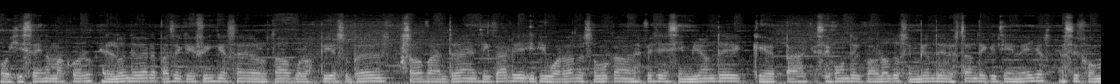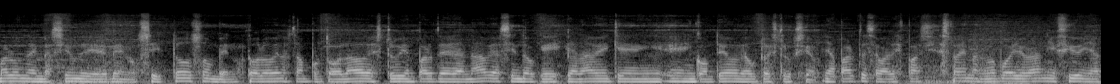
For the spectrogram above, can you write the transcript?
o 16 no me acuerdo. El duende verde parece que finge ser derrotado por los pibes superiores solo para entrar en el Ticarri y, guardando su boca una especie de simbionte que para que se junte con el otro simbionte restante que tienen ellos. Así formar una invasión de Venom sí todos son Venom todos los Venom están por todos lados destruyen parte de la nave haciendo que la nave quede en, conteo de autodestrucción. Y aparte se va al espacio. Spider-Man no puede llorar ni Fury ni a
